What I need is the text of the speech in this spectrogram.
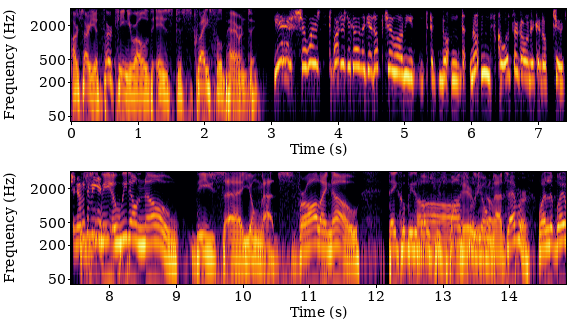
or sorry, a 13 year old is disgraceful parenting? Yeah, sure. What are they going to get up to? I mean, nothing, nothing's good. They're going to get up to. Do you know what I See, mean? we, we don't know these uh, young lads. For all I know, they could be the most Oh, responsible young go. lads ever. Well, well,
